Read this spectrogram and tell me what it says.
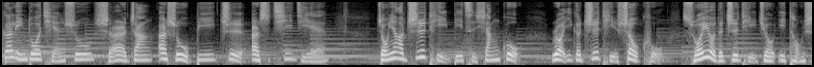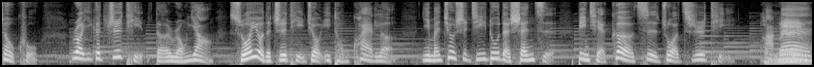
哥林多前书》十二章二十五 b 至二十七节，总要肢体彼此相顾。若一个肢体受苦，所有的肢体就一同受苦；若一个肢体得荣耀，所有的肢体就一同快乐。你们就是基督的身子，并且各自做肢体。阿门。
